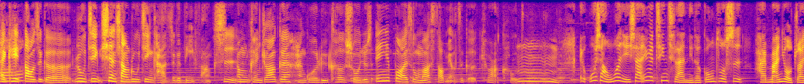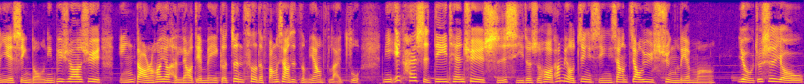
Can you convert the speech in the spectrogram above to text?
才可以到这个入境线上入境卡这个地方，是，那我们可能就要跟韩国旅客说，就是，哎，不好意思，我们要扫描这个 QR code。嗯嗯，哎，我想问一下，因为听起来你的工作是还蛮有专业性的哦，你必须要去引导，然后要很了解每一个政策的方向是怎么样子来做。你一开始第一天去实习的时候，他们有进行像教育训练吗？有，就是有，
